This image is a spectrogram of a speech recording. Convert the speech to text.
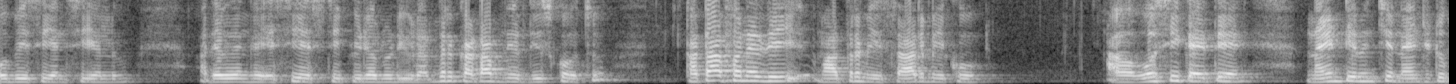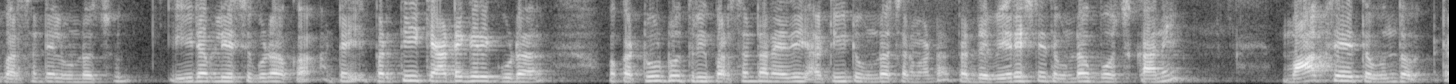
ఓబీసీ ఎన్సీఎల్ అదేవిధంగా ఎస్సీ ఎస్టీ పీడబ్ల్యూడి వీళ్ళందరూ కట్ ఆఫ్ మీరు తీసుకోవచ్చు. కట్ ఆఫ్ అనేది మాత్రం ఈసారి మీకు ఓసీకి అయితే నైంటీ నుంచి నైంటీ టూ పర్సెంటేజ్ ఉండొచ్చు. ఈడబ్ల్యూఎస్ కూడా ఒక అంటే ప్రతి కేటగిరీకి కూడా ఒక టూ టు త్రీ పర్సెంట్ అనేది అటు ఇటు ఉండొచ్చు అనమాట పెద్ద వేరియేషన్ అయితే ఉండకపోవచ్చు కానీ మార్క్స్ ఏదైతే ఉందో అంటే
